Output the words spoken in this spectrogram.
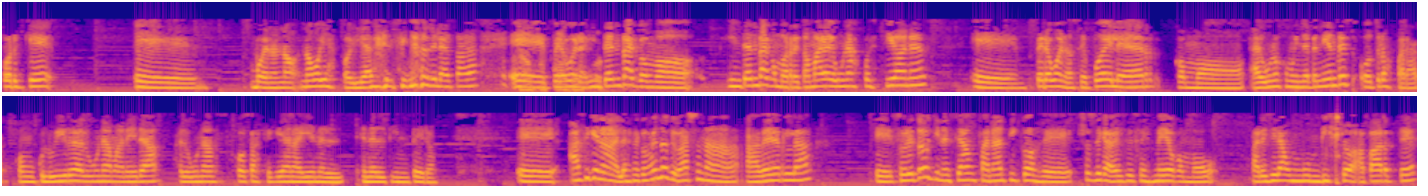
Porque, eh, bueno, no, no voy a spoilear el final de la saga, eh, no, pero bueno, intenta como, intenta como retomar algunas cuestiones, eh, pero bueno, se puede leer como, algunos como independientes, otros para concluir de alguna manera algunas cosas que quedan ahí en el, en el tintero. Eh, así que nada, les recomiendo que vayan a, a verla, eh, sobre todo quienes sean fanáticos de, yo sé que a veces es medio como, pareciera un mundillo aparte,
